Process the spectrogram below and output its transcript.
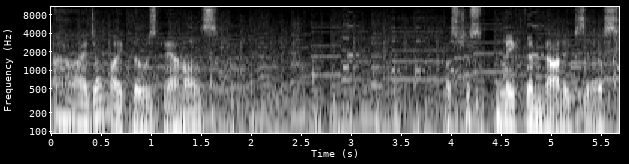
Oh, I don't like those panels. Let's just make them not exist.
